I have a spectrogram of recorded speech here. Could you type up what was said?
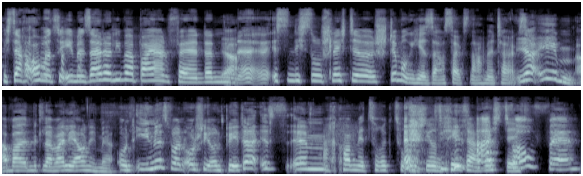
Ich sage auch mal zu Emil, sei doch lieber Bayern-Fan, dann Ja. äh, ist nicht so schlechte Stimmung hier samstags nachmittags. Ja, eben, aber mittlerweile ja auch nicht mehr. Und Ines von Uschi und Peter ist ähm, Ach, kommen wir zurück zu Uschi und Peter, ist richtig. HSV-Fan.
